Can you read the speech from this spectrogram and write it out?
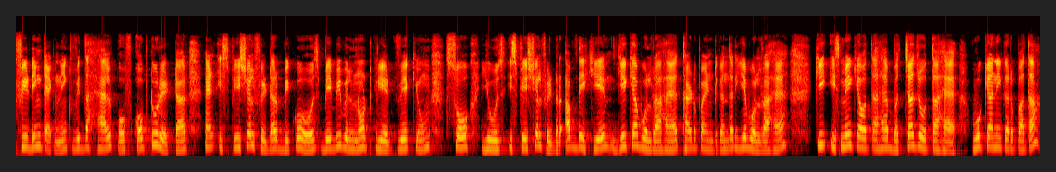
feeding technique with the help of obturator and special feeder because baby will not create vacuum, so use special feeder. अब देखिए, ये क्या बोल रहा है? थर्ड पॉइंट के अंदर ये बोल रहा है कि इसमें क्या होता है? बच्चा जो होता है, वो क्या नहीं कर पाता?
